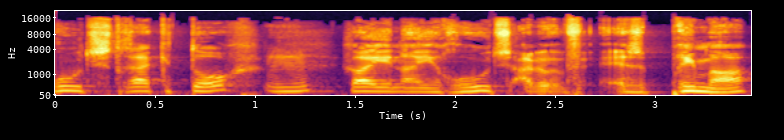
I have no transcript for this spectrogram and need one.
roots trekken toch. Ga je naar je roots, eh, is het prima.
